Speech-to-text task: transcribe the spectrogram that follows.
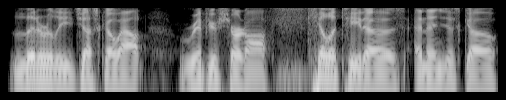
literally just go out, rip your shirt off, kill a Tito's, and then just go,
